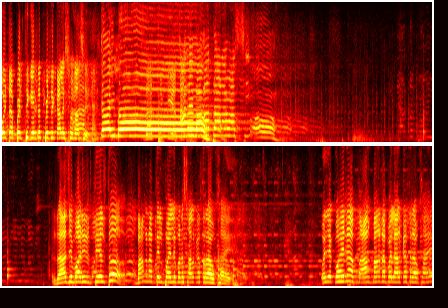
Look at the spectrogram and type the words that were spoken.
ওইটা পেট থেকে এটা পেটে কালেকশন আছে। ঠিকই আছে। আরে বাবা দাঁড়াও রাজবাড়ির তেল তো বাংলা তেল পাইলে মানে আলকাতরাও খায় ওই যে কহে না মাংনা পাইলে আলকাতরাও খায়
